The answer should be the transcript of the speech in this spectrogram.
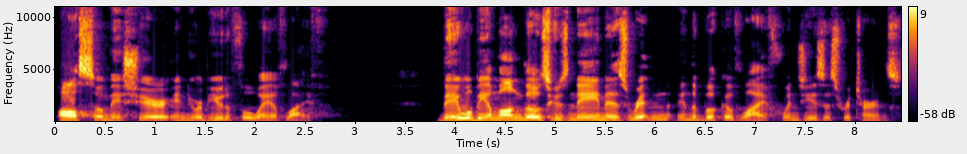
also may share in your beautiful way of life. They will be among those whose name is written in the book of life when Jesus returns.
